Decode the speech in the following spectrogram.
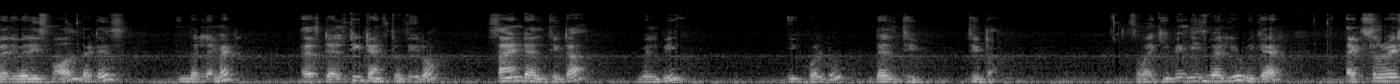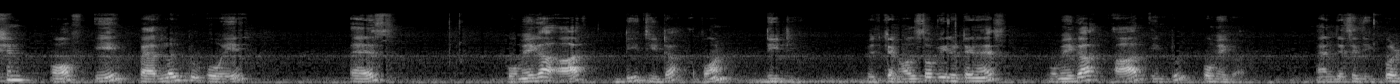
very very small that is in the limit as del t tends to 0 sine del theta will be equal to del theta. So by keeping these value we get acceleration of A parallel to OA as omega r d theta upon dt which can also be written as omega r into omega and this is equal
